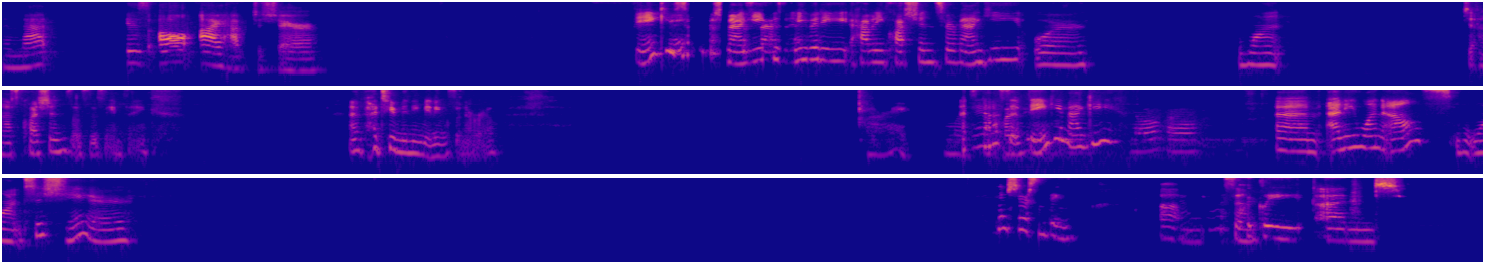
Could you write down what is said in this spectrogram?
and that is all I have to share. Thank you so much, Maggie. Does anybody have any questions for Maggie or want to ask questions? That's the same thing. I've had too many meetings in a row. All right. I'm gonna stop my Awesome. Thank you. Maggie. Um, anyone else want to share? Can share something um, Awesome. quickly and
